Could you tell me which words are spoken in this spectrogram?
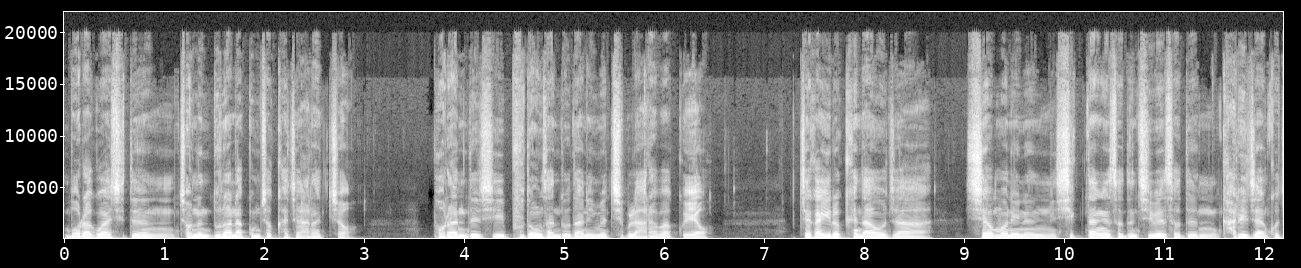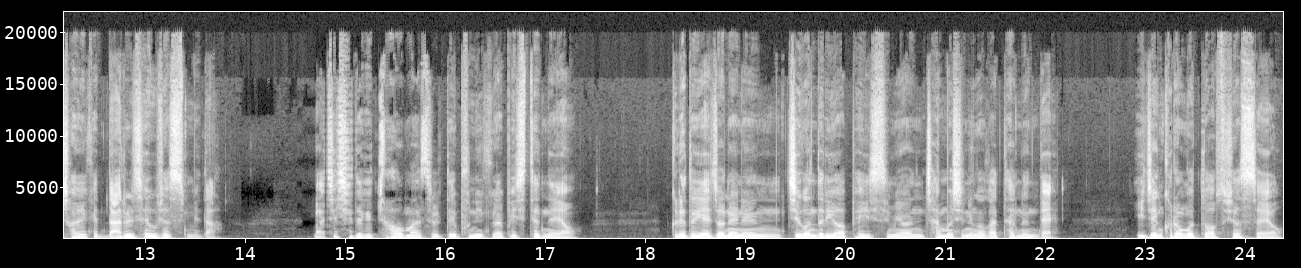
뭐라고 하시든 저는 눈 하나 꿈쩍하지 않았죠. 보란 듯이 부동산도 다니며 집을 알아봤고요. 제가 이렇게 나오자 시어머니는 식당에서든 집에서든 가리지 않고 저에게 날을 세우셨습니다. 마치 시댁에 처음 왔을 때 분위기가 비슷했네요. 그래도 예전에는 직원들이 옆에 있으면 참으시는 것 같았는데 이젠 그런 것도 없으셨어요.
